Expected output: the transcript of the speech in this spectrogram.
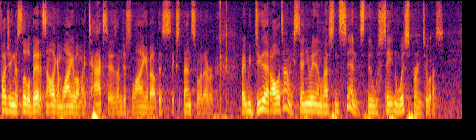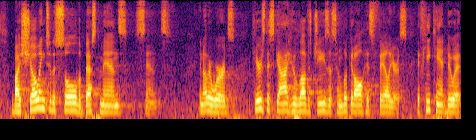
fudging this little bit. It's not like I'm lying about my taxes. I'm just lying about this expense or whatever. Right? We do that all the time. Extenuate and lessen sin. It's the Satan whispering to us. By showing to the soul the best man's sins. In other words, here's this guy who loves Jesus and look at all his failures. If he can't do it,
